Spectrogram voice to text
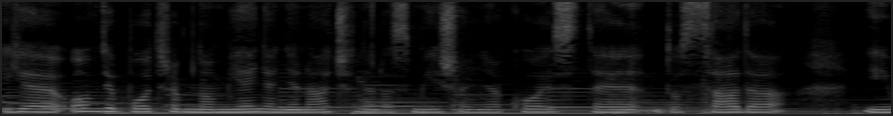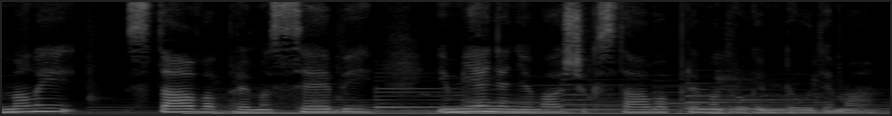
je ovdje potrebno mijenjanje načina razmišljanja koje ste do sada imali, stava prema sebi i mijenjanje vašeg stava prema drugim ljudima.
